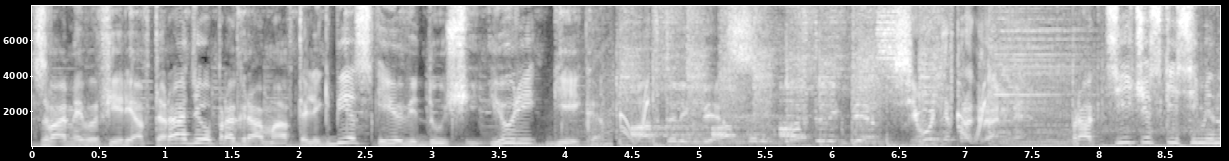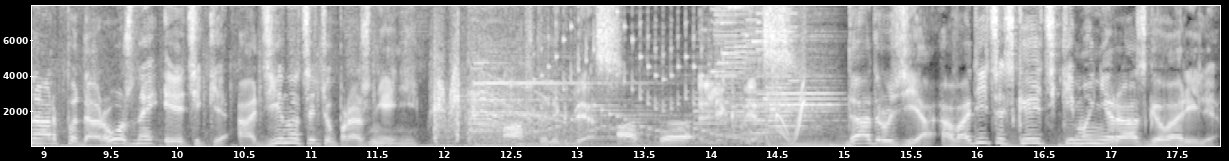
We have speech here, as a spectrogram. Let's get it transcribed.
С вами в эфире Авторадио, программа «Автоликбез», ее ведущий Юрий Гейко. Автоликбез Автоликбез Сегодня в программе Практический семинар по дорожной этике. 11 упражнений. Автоликбез Ликбез Да, друзья, о водительской этике мы не раз говорили.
